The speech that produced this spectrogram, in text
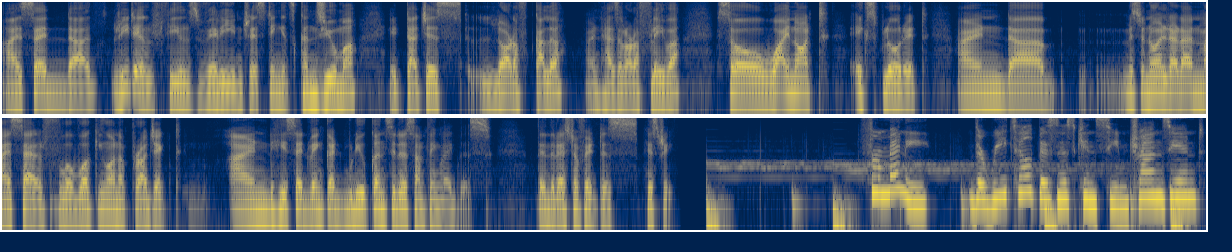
I said, uh, retail feels very interesting. It's consumer, it touches a lot of color and has a lot of flavor. So why not explore it? And uh, Mr. Noel Tata and myself were working on a project, and he said, Venkat, would you consider something like this? Then the rest of it is history. For many, the retail business can seem transient,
